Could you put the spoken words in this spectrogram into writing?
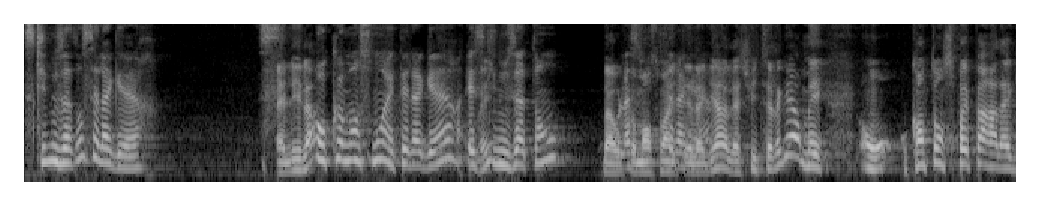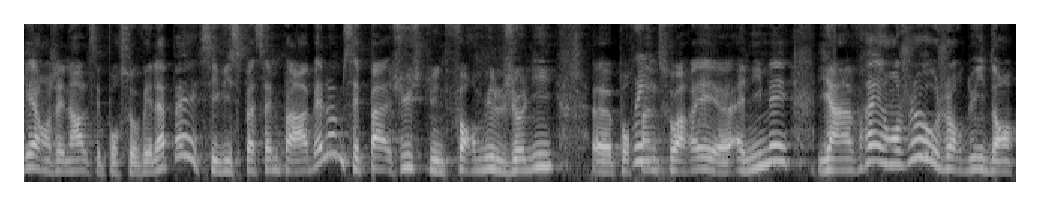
Ce qui nous attend, c'est la guerre. Elle est là. Au commencement était la guerre, et ce qui nous attend, bah, au commencement était la guerre. la suite c'est la guerre. Mais quand on se prépare à la guerre, en général, c'est pour sauver la paix. Si vis pacem parabellum, c'est pas juste une formule jolie euh, pour fin de soirée euh, animée. Il y a un vrai enjeu aujourd'hui dans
